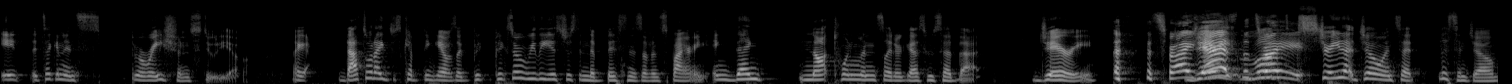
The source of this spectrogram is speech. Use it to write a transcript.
it. It's like an inspiration studio. Like that's what I just kept thinking. I was like, Pixar really is just in the business of inspiring. And then, not 20 minutes later, guess who said that? Jerry. That's right. Jerry yes, that's looked right. straight at Joe and said, Listen, Joe,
